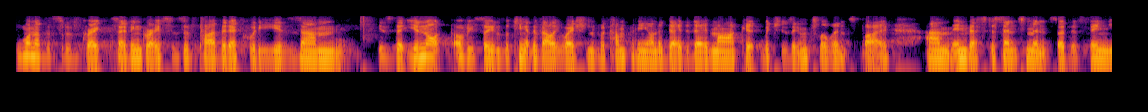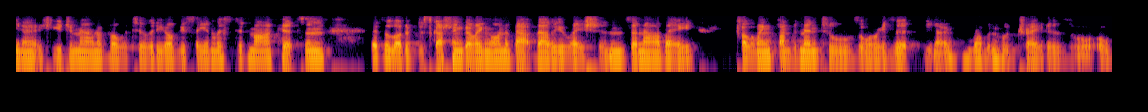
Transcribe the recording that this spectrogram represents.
one of the sort of great saving graces of private equity is um, is that you're not obviously looking at the valuation of a company on a day-to-day market, which is influenced by um, investor sentiment. So there's been you know a huge amount of volatility, obviously, in listed markets, and there's a lot of discussion going on about valuations and are they following fundamentals or is it you know Robin Hood traders or, or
